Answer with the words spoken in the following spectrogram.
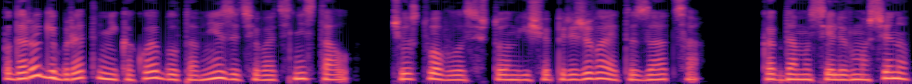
По дороге Бретт никакой болтовни затевать не стал. Чувствовалось, что он еще переживает из-за отца. Когда мы сели в машину,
